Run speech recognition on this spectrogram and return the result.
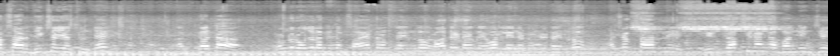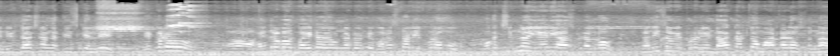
అశోక్ సార్ దీక్ష చేస్తుంటే గత రెండు రోజుల క్రితం సాయంత్రం టైంలో రాత్రి టైంలో ఎవరు లేనటువంటి టైంలో అశోక్ సార్ని నిర్దాక్షిణంగా బంధించి నిర్దాక్షిణంగా తీసుకెళ్ళి ఎక్కడో హైదరాబాద్ బయట ఉన్నటువంటి వనస్థలీపురము ఒక చిన్న ఏరియా హాస్పిటల్లో కనీసం ఇప్పుడు నేను డాక్టర్తో మాట్లాడే వస్తున్నా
